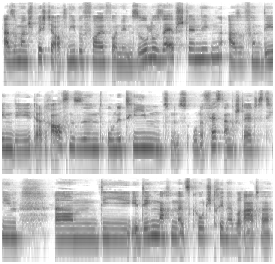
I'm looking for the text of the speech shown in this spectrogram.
Also man spricht ja auch liebevoll von den Solo-Selbstständigen, also von denen, die da draußen sind, ohne Team, zumindest ohne festangestelltes Team, ähm, die ihr Ding machen als Coach, Trainer, Berater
